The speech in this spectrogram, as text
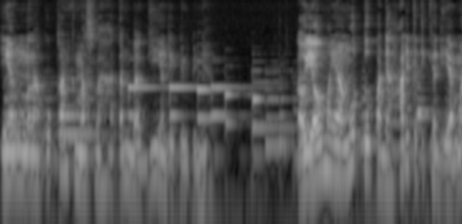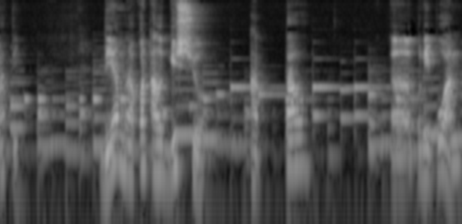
yang melakukan kemaslahatan bagi yang dipimpinnya. Lalu yauma yamutu pada hari ketika dia mati. Dia melakukan al-gisyu atau e, penipuan,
